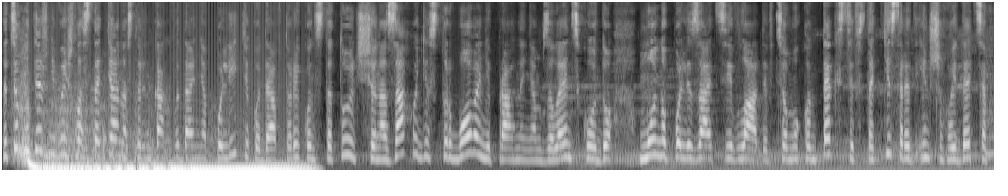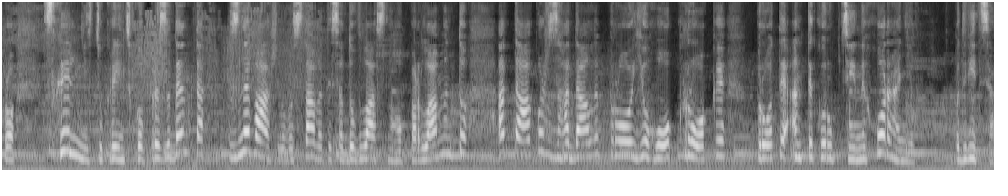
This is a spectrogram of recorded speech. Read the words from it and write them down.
На цьому тижні вийшла стаття на сторінках видання Політіко, де автори констатують, що на заході стурбовані прагненням Зеленського до монополізації влади. В цьому контексті в статті серед іншого йдеться про схильність українського президента зневажливо ставитися до власного парламенту, а також згадали про його кроки проти антикорупційних органів. Подивіться.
